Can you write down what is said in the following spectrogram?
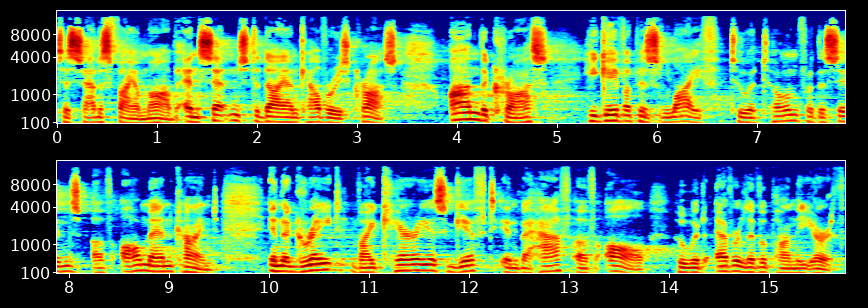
to satisfy a mob, and sentenced to die on Calvary's cross. On the cross, he gave up his life to atone for the sins of all mankind in a great vicarious gift in behalf of all who would ever live upon the earth.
